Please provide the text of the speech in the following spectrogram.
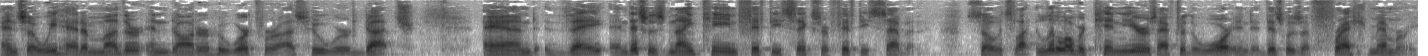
And so we had a mother and daughter who worked for us who were Dutch. And they and this was 1956 or 57. So it's like a little over 10 years after the war ended. This was a fresh memory.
